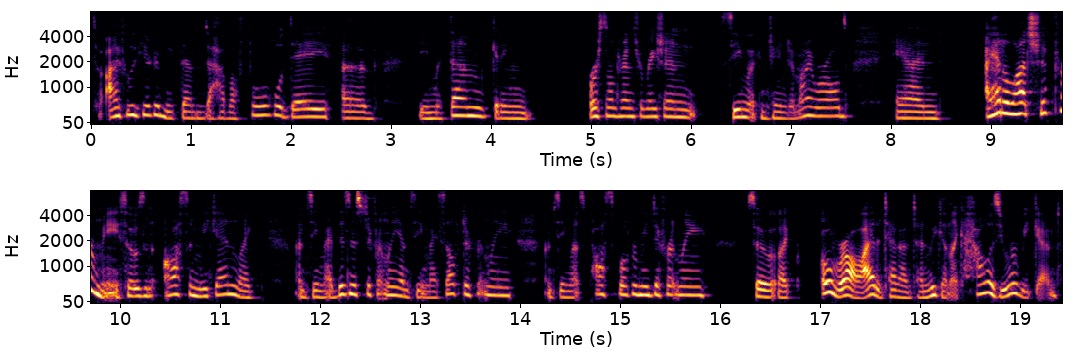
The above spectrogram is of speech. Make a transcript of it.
so I flew here to meet them to have a full day of being with them, getting personal transformation, seeing what can change in my world. And I had a lot shift for me. So it was an awesome weekend. Like, I'm seeing my business differently. I'm seeing myself differently. I'm seeing what's possible for me differently. So, like, overall, I had a 10 out of 10 weekend. Like, how was your weekend?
